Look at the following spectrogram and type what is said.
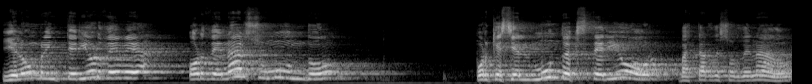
y el hombre interior debe ordenar su mundo porque si el mundo exterior va a estar desordenado,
